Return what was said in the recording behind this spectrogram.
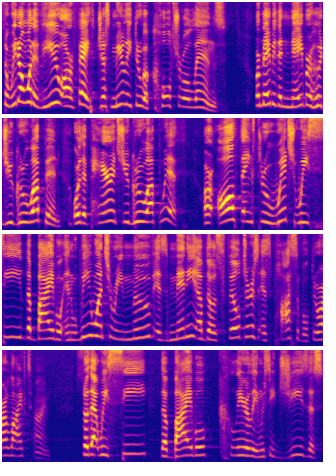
So we don't want to view our faith just merely through a cultural lens. Or maybe the neighborhood you grew up in, or the parents you grew up with, are all things through which we see the Bible. And we want to remove as many of those filters as possible through our lifetime so that we see the Bible clearly and we see Jesus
